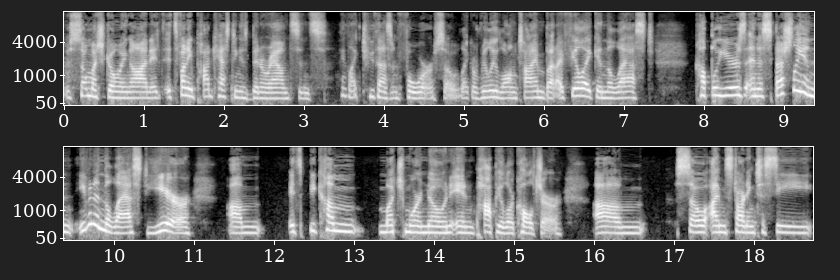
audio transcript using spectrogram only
there's so much going on. It, it's funny, podcasting has been around since I think like 2004, so like a really long time. But I feel like in the last couple years, and especially in even in the last year, um, it's become much more known in popular culture. Um, so I'm starting to see,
